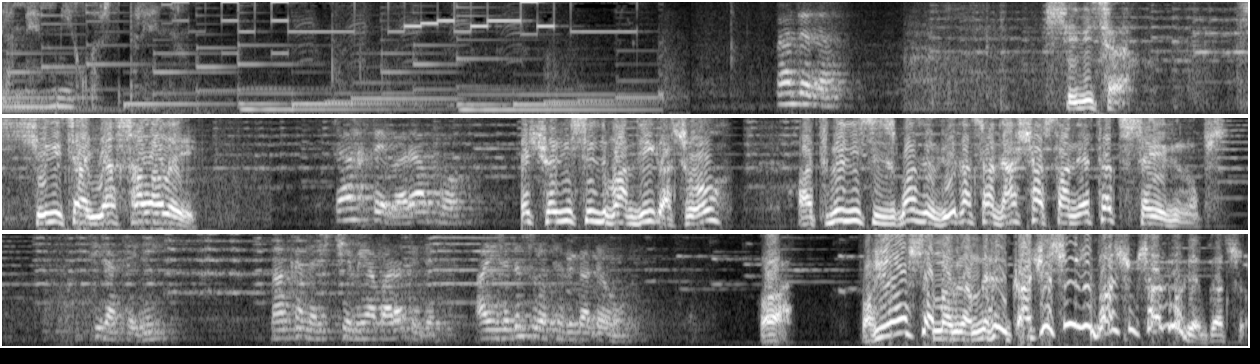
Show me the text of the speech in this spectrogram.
და მე მიყვარს ფრენა. ბადანა, სინიცა სინიცა იასალავე რა ხდება, რაფო? ეს ჩვენი სიდბანდი კაცო ა თბილისის ზღვაზე ვიღაცა ნაშასთან ერთად სეირნობს იცი რა ქენი? მანქანაში ჩემი აპარატიდებს. აიღე და სურათები გადაუღე. ვა ვაიასა მაგრამ მე კაჩესოზე პასუხს არ მაგებ კაცო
